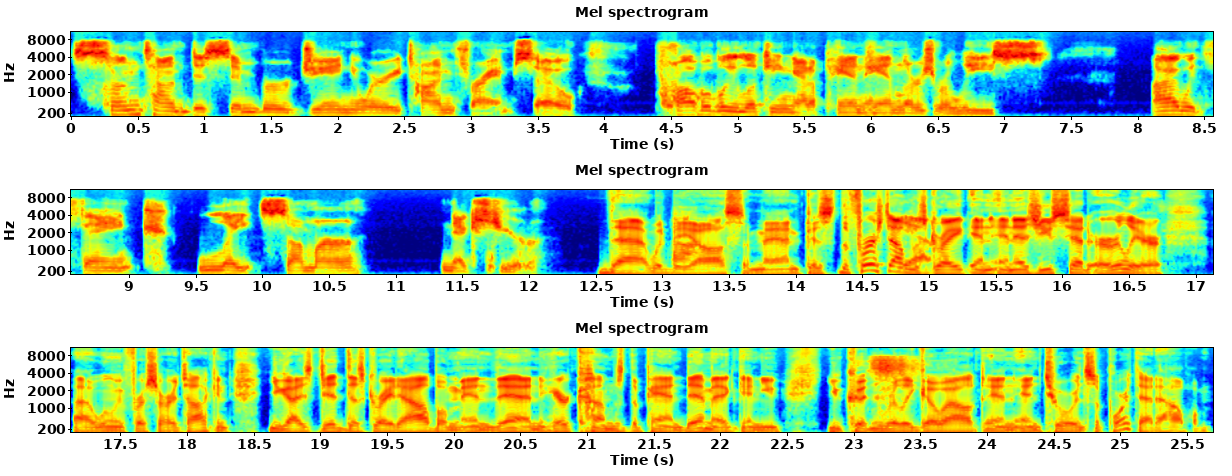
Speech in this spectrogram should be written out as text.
sometime december january timeframe so probably looking at a panhandlers release i would think late summer next year That would be awesome, man. Because the first album was great, and and as you said earlier, uh, when we first started talking, you guys did this great album, and then here comes the pandemic, and you you couldn't really go out and and tour and support that album.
